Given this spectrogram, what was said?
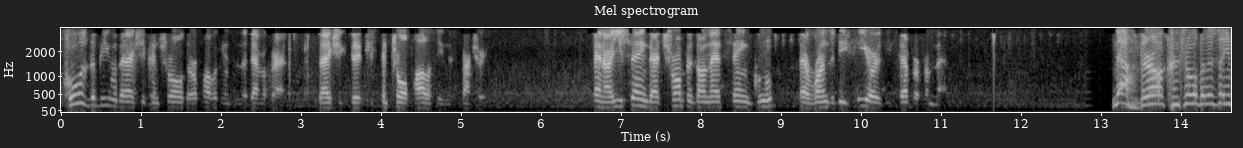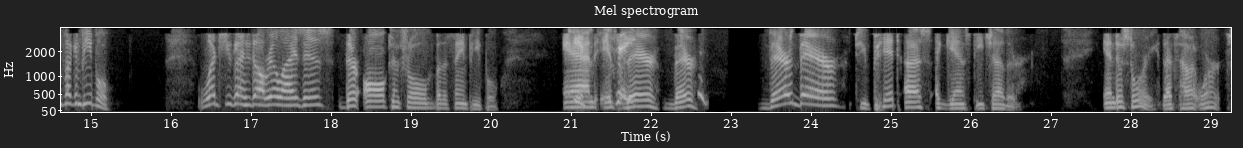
Who's the people that actually control the Republicans and the Democrats that actually control policy in this country? And are you saying that Trump is on that same group that runs D.C., or is he separate from that? no, they're all controlled by the same fucking people. What you guys don't realize is they're all controlled by the same people, and it's, It's they're they're they're there to pit us against each other. End of story. That's how it works.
